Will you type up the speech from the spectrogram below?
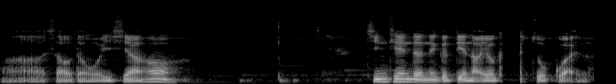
啊，稍等我一下哦。今天的那个电脑又开始作怪了，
